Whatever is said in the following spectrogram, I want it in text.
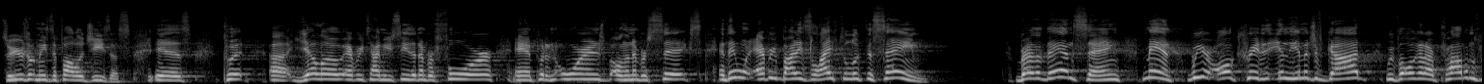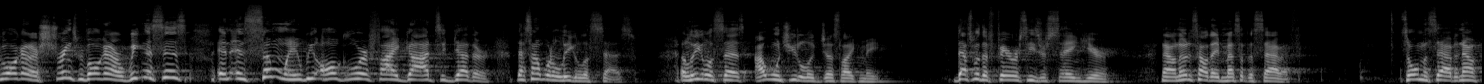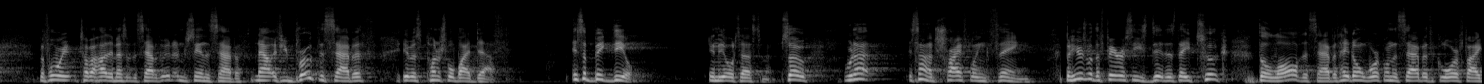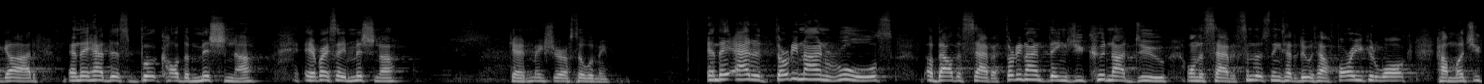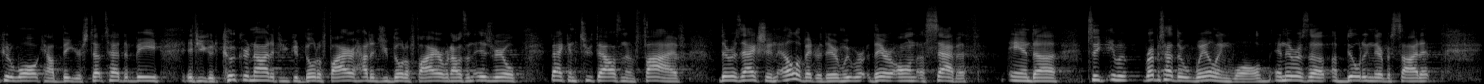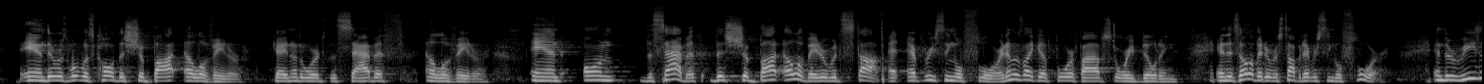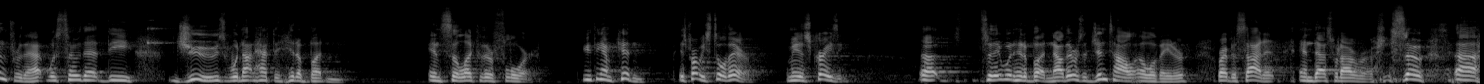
So here's what it means to follow Jesus is put uh, yellow every time you see the number four and put an orange on the number six. And they want everybody's life to look the same. Rather than saying, man, we are all created in the image of God. We've all got our problems. We've all got our strengths. We've all got our weaknesses. And in some way, we all glorify God together. That's not what a legalist says. A legalist says, I want you to look just like me. That's what the Pharisees are saying here. Now, notice how they mess up the Sabbath. So on the Sabbath, now, before we talk about how they mess up the Sabbath, we understand the Sabbath. Now, if you broke the Sabbath, it was punishable by death. It's a big deal in the Old Testament. So we're not, it's not a trifling thing. But here's what the Pharisees did is they took the law of the Sabbath. Hey, don't work on the Sabbath, glorify God. And they had this book called the Mishnah. Everybody say Mishnah. Okay, make sure you're still with me. And they added 39 rules about the Sabbath 39 things you could not do on the Sabbath. Some of those things had to do with how far you could walk, how much you could walk, how big your steps had to be, if you could cook or not, if you could build a fire, how did you build a fire. When I was in Israel back in 2005, there was actually an elevator there, and we were there on a Sabbath. And uh, to, it was right beside the Wailing Wall, and there was a, a building there beside it. And there was what was called the Shabbat elevator. Okay, in other words, the Sabbath elevator. And on the Sabbath, this Shabbat elevator would stop at every single floor. And it was like a four or five story building. And this elevator would stop at every single floor. And the reason for that was so that the Jews would not have to hit a button and select their floor. You think I'm kidding? It's probably still there. I mean, it's crazy. Uh, so they wouldn't hit a button. Now, there was a Gentile elevator right beside it, and that's what I wrote. So, uh,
